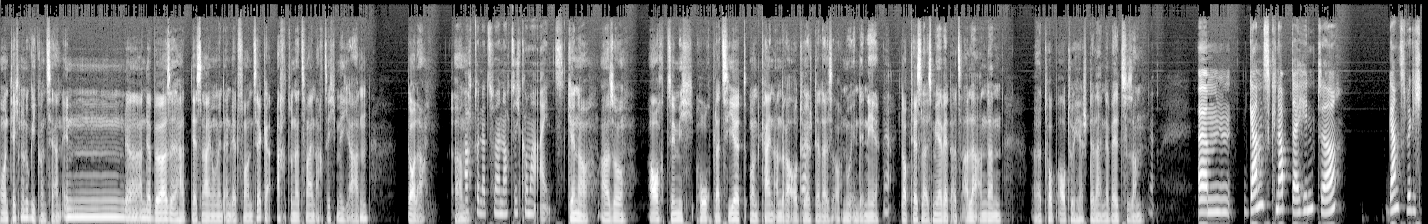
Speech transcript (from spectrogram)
und Technologiekonzern. In der, an der Börse hat Tesla im Moment einen Wert von ca. 882 Milliarden Dollar. Ähm, 882,1. Genau, also auch ziemlich hoch platziert und kein anderer Autohersteller ja. ist auch nur in der Nähe. Ja. Ich glaube, Tesla ist mehr wert als alle anderen äh, Top-Autohersteller in der Welt zusammen. Ja. Ähm, ganz knapp dahinter, ganz wirklich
